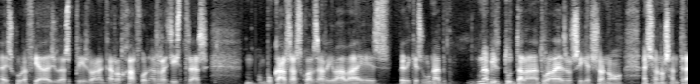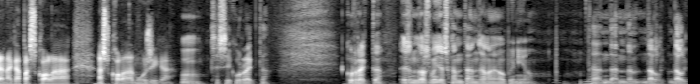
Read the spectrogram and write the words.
la discografia de Judas Priest, bueno, que Rob Halford, els registres vocals als quals arribava és, que és una, una virtut de la naturalesa, o sigui, això no, això no s'entrena a cap escola, escola de música. Mm, sí, sí, correcte. Correcte. És un dels millors cantants, en la meva opinió, de, de, de, del, del,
